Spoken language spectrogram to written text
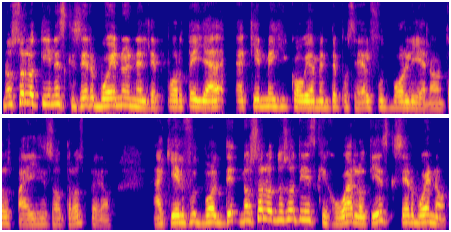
no solo tienes que ser bueno en el deporte, ya aquí en México obviamente pues sería el fútbol y en otros países otros, pero aquí el fútbol, no solo, no solo tienes que jugarlo, tienes que ser bueno,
